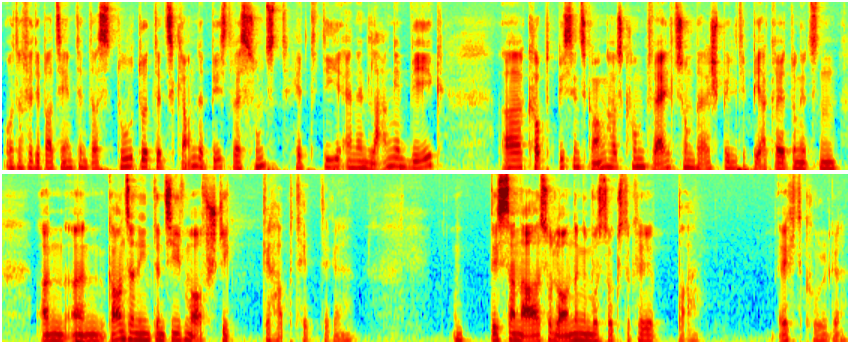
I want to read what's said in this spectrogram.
oder für die Patientin, dass du dort jetzt gelandet bist, weil sonst hätte die einen langen Weg äh, gehabt, bis ins Krankenhaus kommt, weil zum Beispiel die Bergrettung jetzt einen, einen, einen ganz einen intensiven Aufstieg gehabt hätte. Gell? Und das sind auch so Landungen, wo du sagst, okay, bah, echt cool? Ja,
